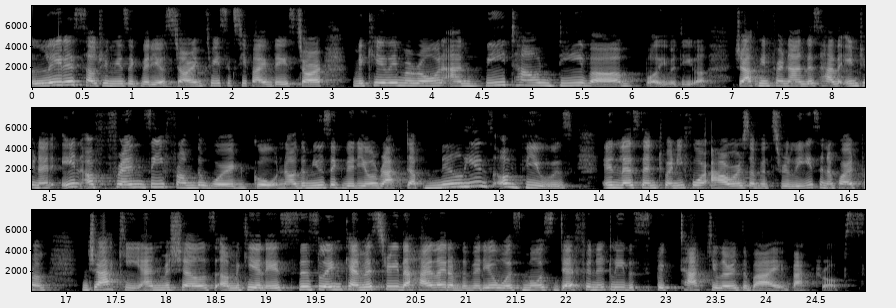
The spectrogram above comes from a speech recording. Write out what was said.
latest sultry music video starring 365 Day star Michele Morrone and B-Town diva, Bollywood diva, Jacqueline Fernandez had the internet in a frenzy from the word go. Now, the music video racked up millions of views in less than 24 hours of its release. And apart from Jackie and Michelle's, uh, Michele's sizzling chemistry, the highlight of the video was most definitely the spectacular Dubai backdrops.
